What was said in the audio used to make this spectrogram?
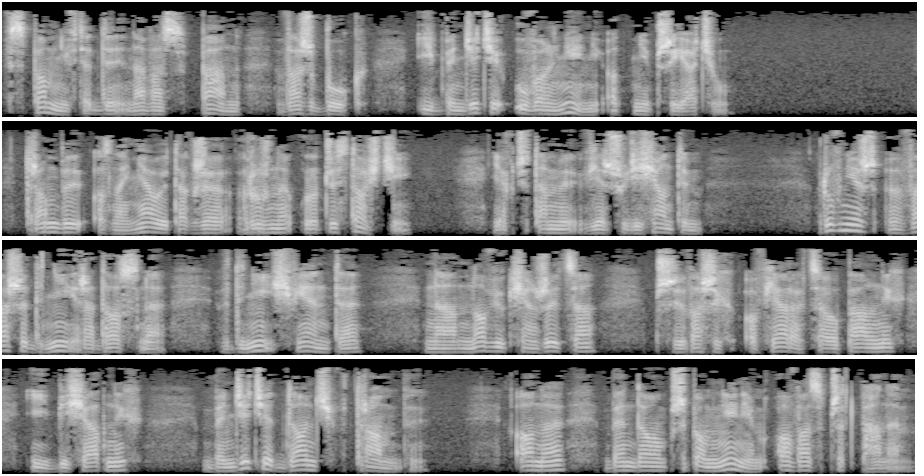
Wspomni wtedy na was Pan, wasz Bóg, i będziecie uwolnieni od nieprzyjaciół. Trąby oznajmiały także różne uroczystości, jak czytamy w wierszu dziesiątym. Również w wasze dni radosne, w dni święte, na nowiu księżyca, przy waszych ofiarach całopalnych i biesiadnych, będziecie dąć w trąby. One będą przypomnieniem o was przed Panem.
